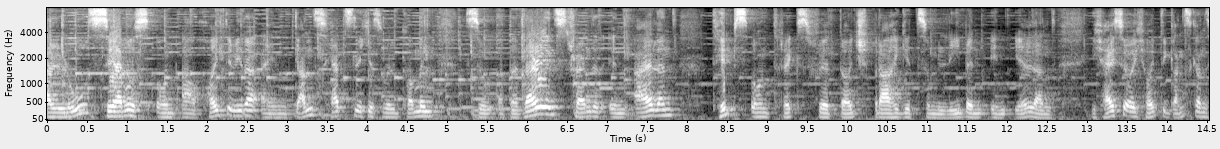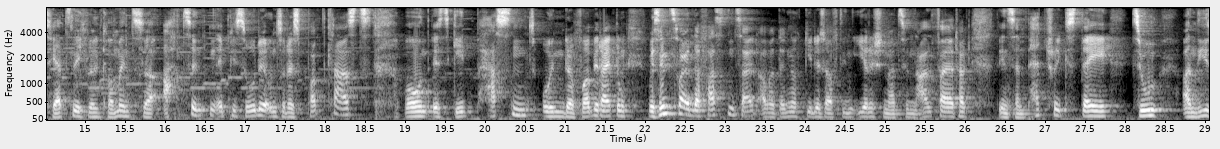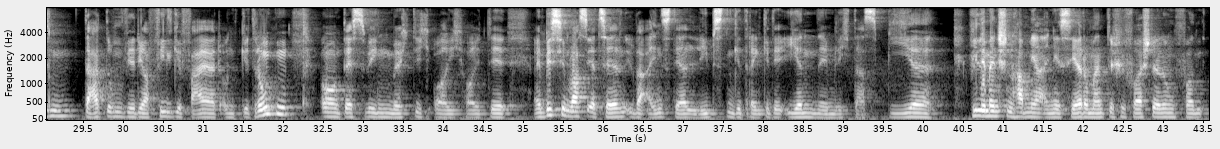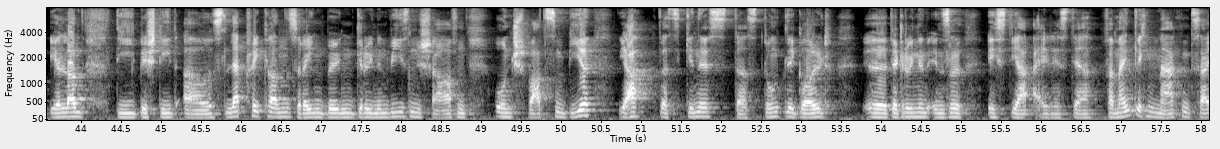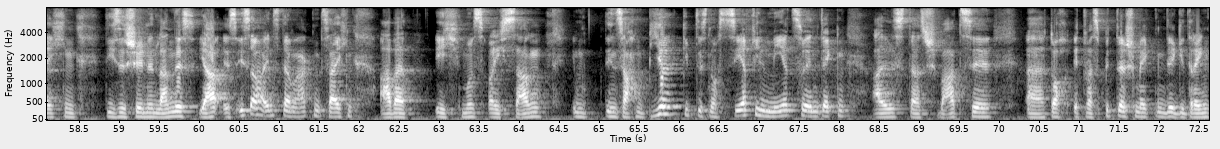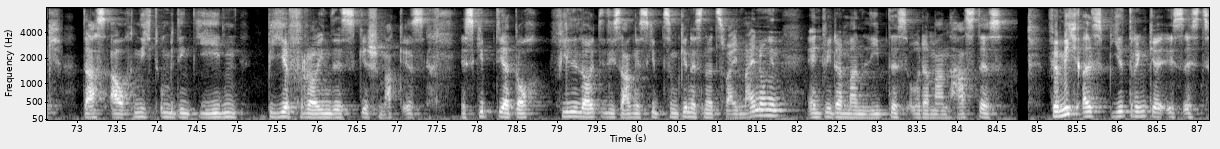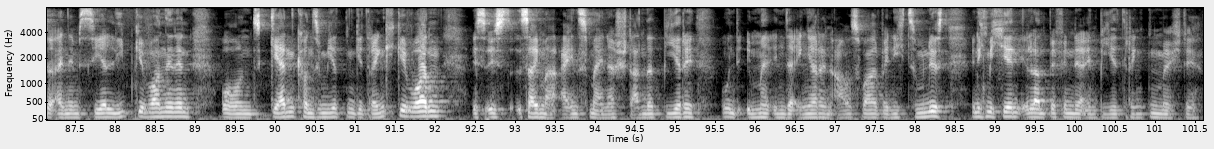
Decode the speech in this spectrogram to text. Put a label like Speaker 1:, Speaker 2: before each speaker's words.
Speaker 1: Hallo, Servus und auch heute wieder ein ganz herzliches Willkommen zu A Bavarian Stranded in Ireland. Tipps und Tricks für Deutschsprachige zum Leben in Irland. Ich heiße euch heute ganz, ganz herzlich willkommen zur 18. Episode unseres Podcasts und es geht passend in der Vorbereitung. Wir sind zwar in der Fastenzeit, aber dennoch geht es auf den irischen Nationalfeiertag, den St. Patrick's Day, zu. An diesem Datum wird ja viel gefeiert und getrunken und deswegen möchte ich euch heute ein bisschen was erzählen über eins der liebsten Getränke der Iren, nämlich das Bier. Viele Menschen haben ja eine sehr romantische Vorstellung von Irland, die besteht aus Leprechauns, Regenbögen, grünen Wiesen, Schafen und schwarzem Bier. Ja, das Guinness, das dunkle Gold äh, der grünen Insel ist ja eines der vermeintlichen Markenzeichen dieses schönen Landes. Ja, es ist auch eines der Markenzeichen, aber ich muss euch sagen, in, Sachen Bier gibt es noch sehr viel mehr zu entdecken als das schwarze, äh, doch etwas bitter schmeckende Getränk, das auch nicht unbedingt jeden Bierfreundes Geschmack ist. Es gibt ja doch viele Leute, die sagen, es gibt zum Guinness nur zwei Meinungen. Entweder man liebt es oder man hasst es. Für mich als Biertrinker ist es zu einem sehr liebgewonnenen und gern konsumierten Getränk geworden. Es ist, ich mal, eins meiner Standardbiere und immer in der engeren Auswahl, wenn ich zumindest, wenn ich mich hier in Irland befinde, ein Bier trinken möchte.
